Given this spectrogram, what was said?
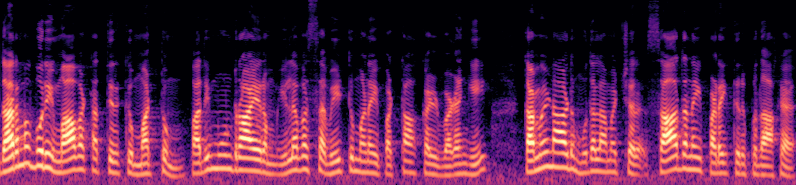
தருமபுரி மாவட்டத்திற்கு மட்டும் பதிமூன்றாயிரம் இலவச வீட்டுமனை பட்டாக்கள் வழங்கி தமிழ்நாடு முதலமைச்சர் சாதனை படைத்திருப்பதாக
